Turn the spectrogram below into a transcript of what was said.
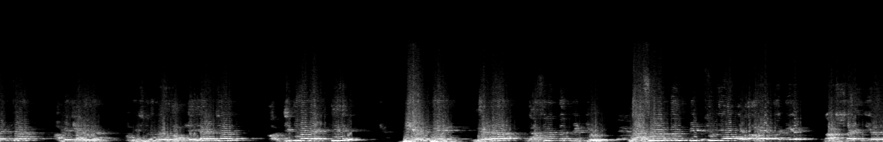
মিথ্যা আমি জানি না। আমি শুধু বললাম, এই একজন দ্বিতীয় ব্যক্তি বিএনপি নেতা নাসিরুদ্দিন বিট্টু নাসিরুদ্দিন বিট্টুকে বলা হয়ে থাকে রাজশাহী জেলে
